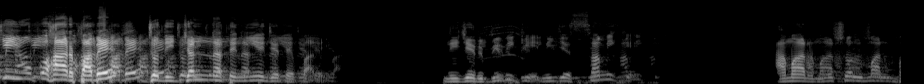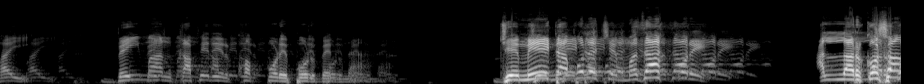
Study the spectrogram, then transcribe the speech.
কি উপহার পাবে যদি জান্নাতে নিয়ে যেতে পারে? নিজের বিবিকে নিজের স্বামীকে। আমার মুসলমান ভাই বেঈমান কাফেরের খপ্পরে পড়বেন না। যে মেয়েটা বলেছে মজাক করে আল্লাহর কসম।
